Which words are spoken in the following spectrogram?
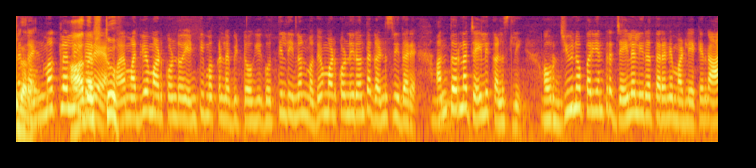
ಇದ್ದಾರೆ. ಹೆಣ್ಮಕ್ಳಲ್ಲಿ ಆದಷ್ಟು ಮದ್ವೆ ಮಾಡ್ಕೊಂಡು ಎಂಟಿ ಮಕ್ಕಳನ್ನ ಬಿಟ್ಟು ಹೋಗಿ ಗೊತ್ತಿಲ್ಲದೆ ಇನ್ನೊಂದು ಮದುವೆ ಮಾಡ್ಕೊಂಡಿರೋಂಥ ಗಂಡಸರು ಇದ್ದಾರೆ ಅಂಥವ್ರನ್ನ ಜೈಲಿಗೆ ಕಳಿಸ್ಲಿ. ಅವ್ರ ಜೀವನ ಪರ್ಯಂತ ಜೈಲಲ್ಲಿ ಇರೋ ತರನೇ ಮಾಡ್ಲಿ. ಯಾಕಂದ್ರೆ ಆ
